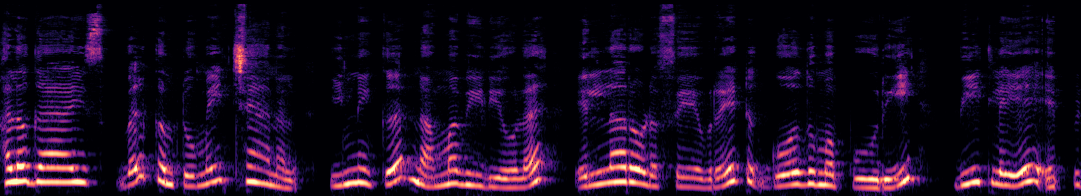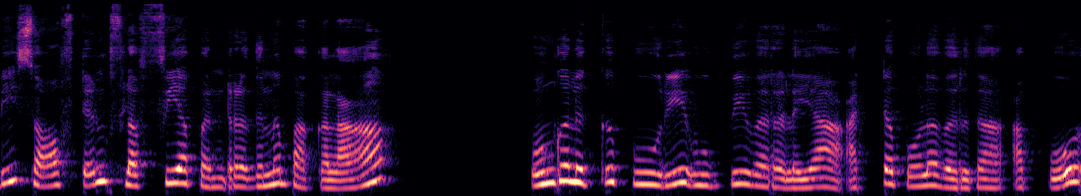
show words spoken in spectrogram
Hello guys welcome to my channel இன்னைக்கு நம்ம வீடியோவில் எல்லாரோட ஃபேவரேட் கோதுமை பூரி வீட்டிலையே எப்படி சாஃப்ட் அண்ட் ஃப்ளஃபியாக பண்ணுறதுன்னு பார்க்கலாம். உங்களுக்கு பூரி உப்பி வரலையா? அட்டை போல் வருதா? அப்போது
